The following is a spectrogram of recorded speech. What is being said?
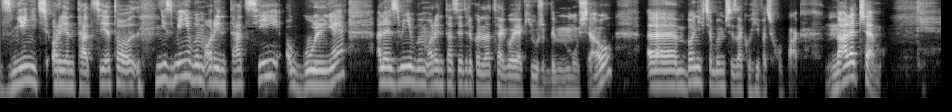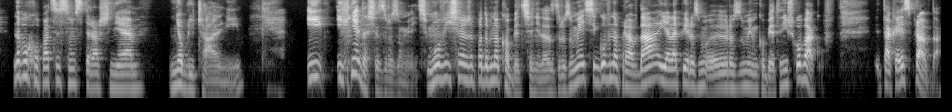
zmienić orientację, to nie zmieniłbym orientacji ogólnie, ale zmieniłbym orientację tylko dlatego, jak już gdybym musiał, e, bo nie chciałbym się zakochiwać w chłopakach. No ale czemu? No bo chłopacy są strasznie nieobliczalni. I ich nie da się zrozumieć. Mówi się, że podobno kobiet się nie da zrozumieć. Gówno prawda, ja lepiej rozumiem kobiety niż chłopaków. Taka jest prawda.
